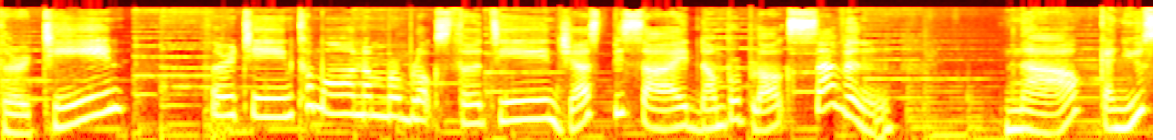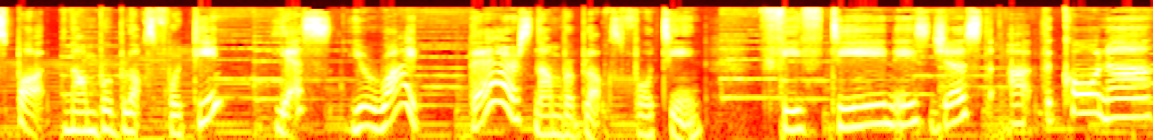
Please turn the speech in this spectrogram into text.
13, 13, come on, number blocks 13, just beside number blocks 7. Now, can you spot number blocks 14? Yes, you're right. There's number blocks 14. 15 is just at the corner.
